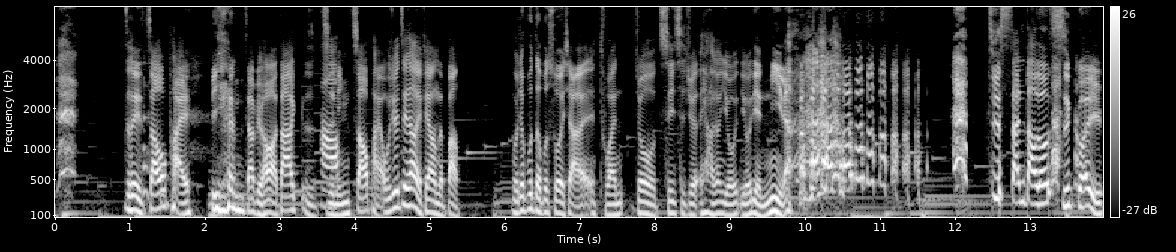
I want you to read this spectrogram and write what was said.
这里招牌 BMW 好不好？大家指指明招牌，我觉得这道也非常的棒，我就不得不说一下，哎，突然就吃一吃，觉得哎，好像有有点腻了。就三道都吃鲑鱼，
